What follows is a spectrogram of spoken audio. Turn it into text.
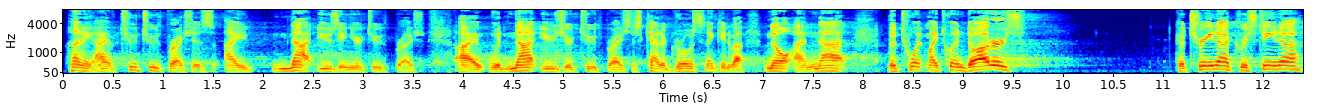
Honey, I have two toothbrushes. I'm not using your toothbrush. I would not use your toothbrush. It's kind of gross thinking about, no, I'm not. The twin, my twin daughters, Katrina, Christina,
